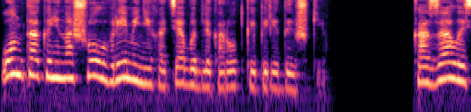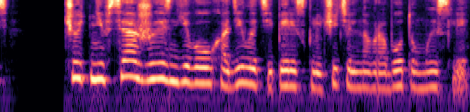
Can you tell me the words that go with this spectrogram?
он так и не нашел времени хотя бы для короткой передышки. Казалось, чуть не вся жизнь его уходила теперь исключительно в работу мысли,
